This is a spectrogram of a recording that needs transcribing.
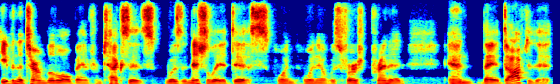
even the term little old band from Texas was initially a diss when, when it was first printed. And they adopted it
